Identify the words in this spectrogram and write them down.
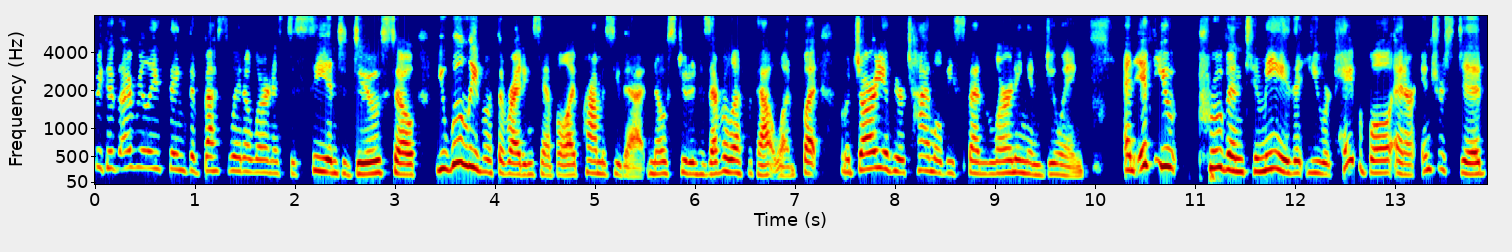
because I really think the best way to learn is to see and to do. So you will leave with a writing sample. I promise you that. No student has ever left without one, but a majority of your time will be spent learning and doing. And if you proven to me that you are capable and are interested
